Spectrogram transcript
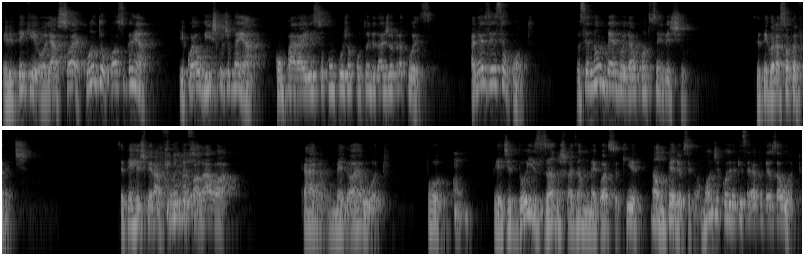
Ele tem que olhar só é quanto eu posso ganhar e qual é o risco de ganhar. Comparar isso com cuja oportunidade de outra coisa. Aliás, esse é o ponto. Você não deve olhar o quanto você investiu. Você tem que olhar só para frente. Você tem que respirar fundo e falar, ó, cara, o melhor é o outro. Pô, hum. perdi dois anos fazendo um negócio aqui. Não, não perdeu. Você ganhou um monte de coisa aqui, você vai poder usar o outro.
